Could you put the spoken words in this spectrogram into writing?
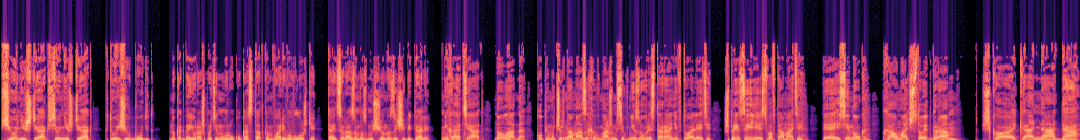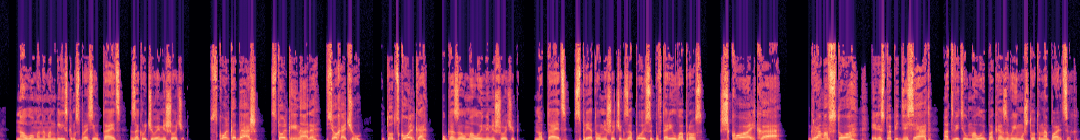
«Все ништяк, все ништяк! Кто еще будет?» Но когда Юраш протянул руку к остаткам варева в ложке, тайцы разом возмущенно защебетали. «Не хотят! Ну ладно, купим у черномазых и вмажемся внизу в ресторане, в туалете. Шприцы есть в автомате. Эй, Синук, how much стоит грамм?» «Сколько надо?» На ломаном английском спросил таец, закручивая мешочек. «Сколько дашь? Столько и надо. Все хочу. Тут сколько?» — указал малой на мешочек. Но таец спрятал мешочек за пояс и повторил вопрос. «Сколько?» «Граммов сто или сто пятьдесят», — ответил малой, показывая ему что-то на пальцах.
